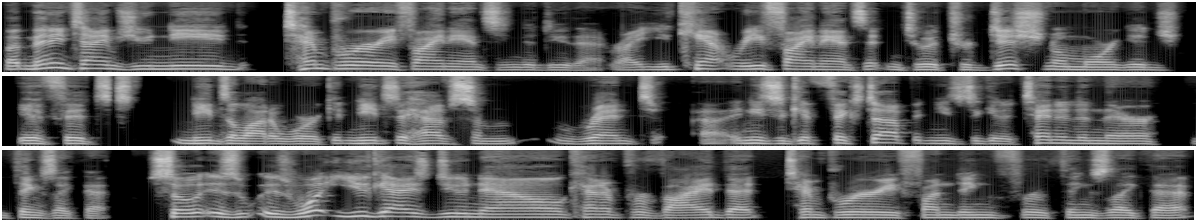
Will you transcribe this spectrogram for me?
But many times you need temporary financing to do that, right? You can't refinance it into a traditional mortgage if it's needs a lot of work. It needs to have some rent. Uh, it needs to get fixed up. It needs to get a tenant in there and things like that. So is is what you guys do now kind of provide that temporary funding for things like that?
